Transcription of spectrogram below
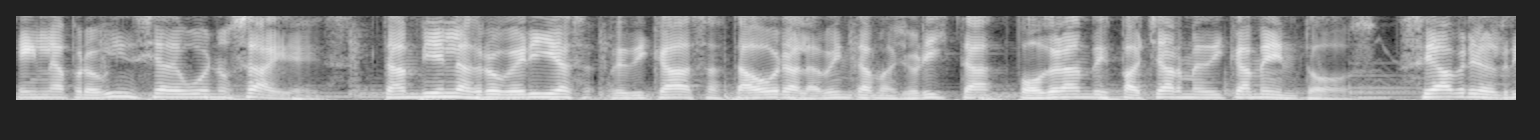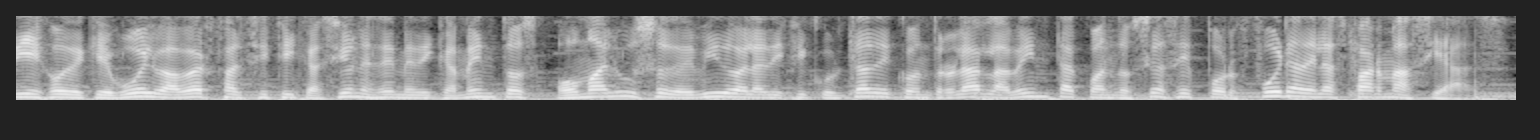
en la provincia de Buenos Aires. También las droguerías, dedicadas hasta ahora a la venta mayorista, podrán despachar medicamentos. Se abre el riesgo de que vuelva a haber falsificaciones de medicamentos o mal uso debido a la dificultad de controlar la venta cuando se hace por fuera de las farmacias.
